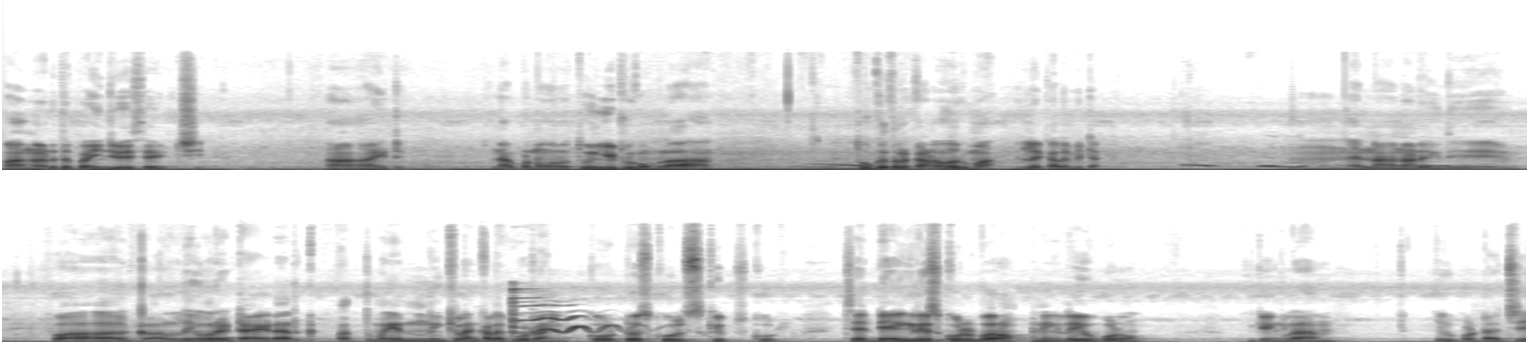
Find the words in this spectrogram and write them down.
வாங்க அடுத்து பதினஞ்சு வயசு ஆயிடுச்சு. ஆ ஆயிட்டு. என்ன பண்ணுவோம்? தூங்கிட்டு இருக்கோம்லா தூக்கத்தில் கனவு வருமா? இல்லை கிளம்பிட்டேன். என்ன நடக்குது? பா காலையில் ஒரே டயர்டாக இருக்குது பத்து மணி மணிக்கெல்லாம் கிளப்பி விட்றாங்க? Go to school skip school சரி டெய்லி ஸ்கூல் போகிறோம் இன்றைக்கி லீவ் போடுவோம். ஓகேங்களா லீவ் போட்டாச்சு.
